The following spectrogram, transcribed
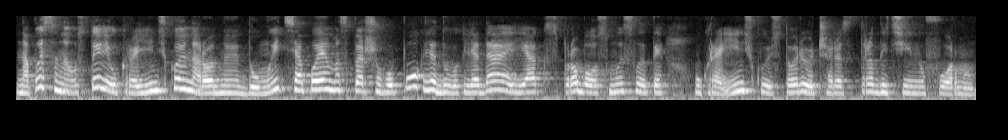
Написана у стилі Української народної думи, ця поема з першого погляду виглядає як спроба осмислити українську історію через традиційну форму.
